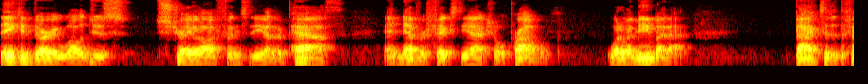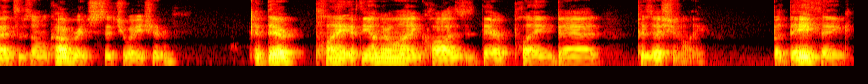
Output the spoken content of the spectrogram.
they could very well just stray off into the other path and never fix the actual problem. What do I mean by that? Back to the defensive zone coverage situation. If they're playing, if the underlying cause is they're playing bad positionally, but they think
